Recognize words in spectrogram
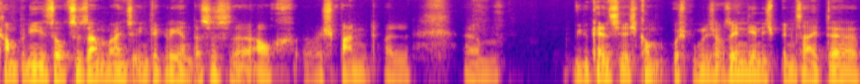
Company so zusammen rein zu integrieren, das ist äh, auch äh, spannend, weil ähm, wie du kennst, ich komme ursprünglich aus Indien, ich bin seit äh,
